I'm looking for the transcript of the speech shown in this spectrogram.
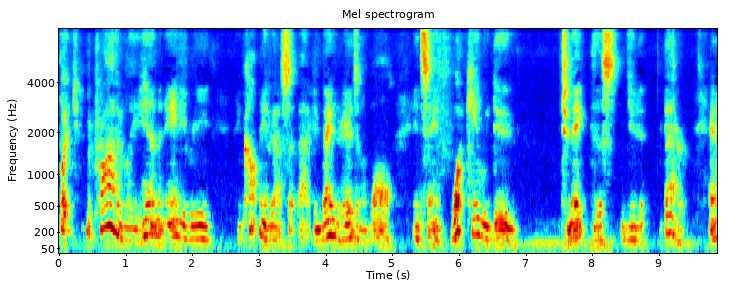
But, but privately, him and Andy Reid and company have got to sit back and bang their heads on the wall and saying, what can we do to make this unit better? And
